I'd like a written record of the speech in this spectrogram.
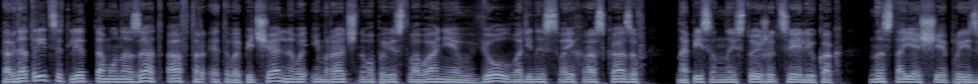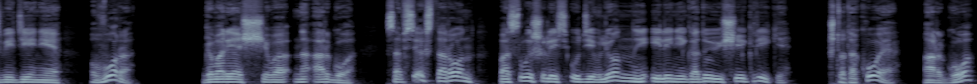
Когда 30 лет тому назад автор этого печального и мрачного повествования ввел в один из своих рассказов, написанный с той же целью, как настоящее произведение вора, говорящего на арго, со всех сторон послышались удивленные или негодующие крики. Что такое? Арго?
